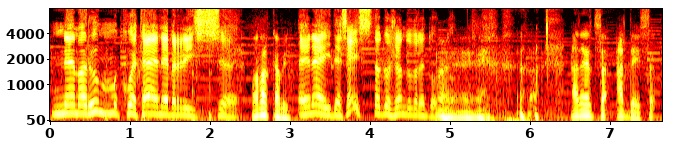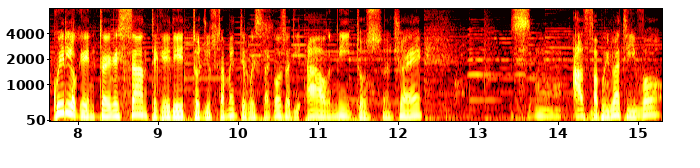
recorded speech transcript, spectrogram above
nemarum que tenebris. Non ho capito. Eneide sesta 238. Eh, a, terza, a destra. Quello che è interessante che hai detto giustamente questa cosa di Aornitos, cioè mh, alfa privativo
